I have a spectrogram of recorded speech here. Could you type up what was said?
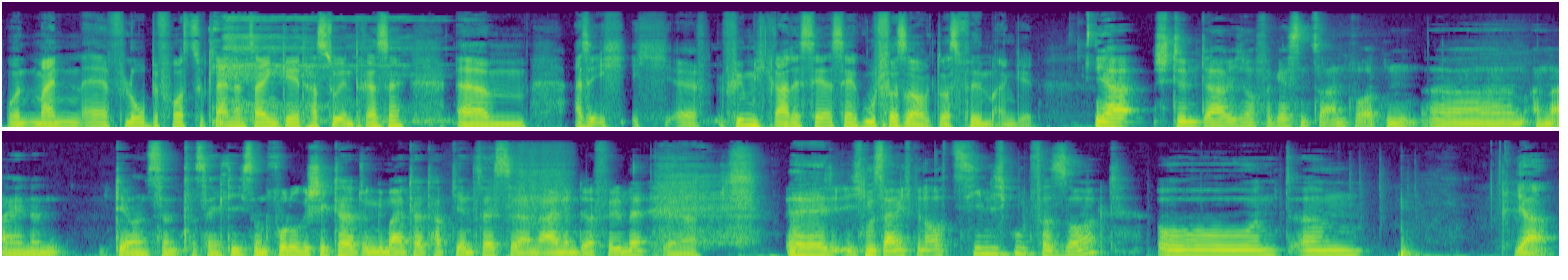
Und meinten, äh, Flo, bevor es zu Kleinanzeigen geht, hast du Interesse? Ähm, also ich, ich äh, fühle mich gerade sehr, sehr gut versorgt, was Film angeht. Ja, stimmt, da habe ich noch vergessen zu antworten äh, an einen der uns dann tatsächlich so ein Foto geschickt hat und gemeint hat, habt ihr Interesse an einem der Filme? Ja. Äh, ich muss sagen, ich bin auch ziemlich gut versorgt und ähm, ja.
